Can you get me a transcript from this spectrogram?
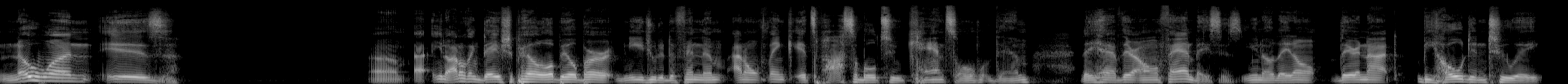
no one is. Um, I, you know, I don't think Dave Chappelle or Bill Burr need you to defend them. I don't think it's possible to cancel them. They have their own fan bases. You know, they don't. They're not beholden to a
